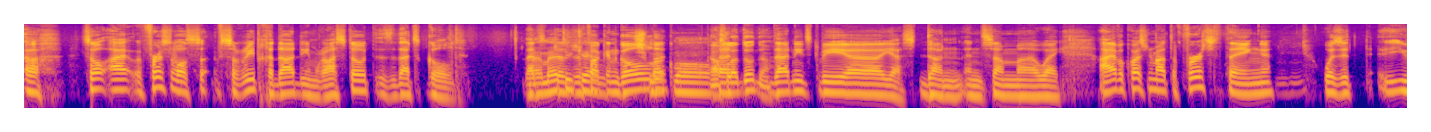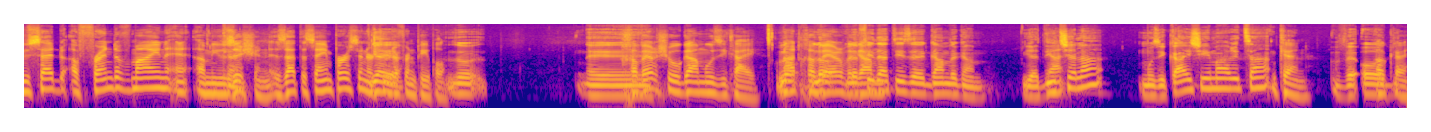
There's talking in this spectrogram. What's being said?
Uh, so, I, first of all, Sarit Chadadim Rastot, is that's gold. That's האמת היא just כן, fucking gold. נשמע כמו... אחלה That, דודה. that needs to be, uh, yes, done in some uh, way. I have a question about the first thing. was it, you said a friend of mine, a musician. Is that the same person or Yeah, two yeah. different people? זו- אה, חבר שהוא גם מוזיקאי. לא, לא, וגם... לפי דעתי זה גם וגם. ידיד Yeah. שלה, מוזיקאי שהיא מעריצה, כן. ועוד Okay.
